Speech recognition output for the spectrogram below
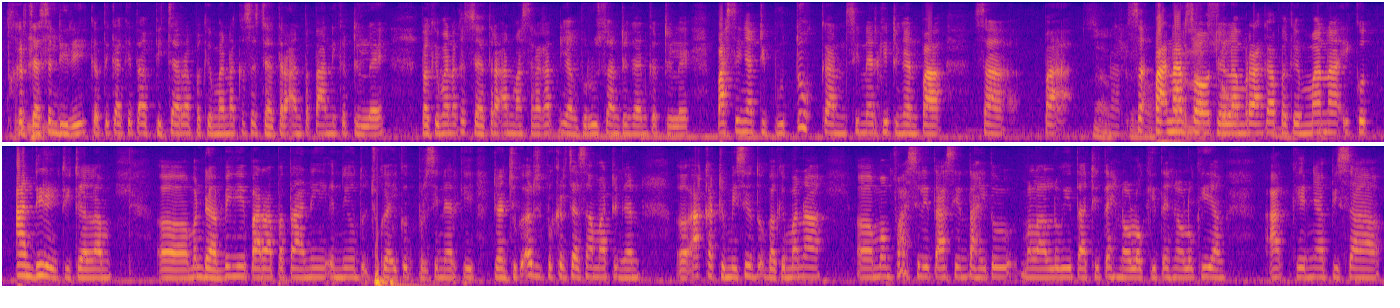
bekerja sendiri. ketika kita bicara bagaimana kesejahteraan petani kedelai, bagaimana kesejahteraan masyarakat yang berurusan dengan kedelai, pastinya dibutuhkan sinergi dengan Pak Sa, Pak Narso. Pak Narso dalam rangka bagaimana ikut andil di dalam uh, mendampingi para petani ini untuk juga ikut bersinergi dan juga harus bekerja sama dengan uh, akademisi untuk bagaimana uh, memfasilitasi entah itu melalui tadi teknologi-teknologi yang akhirnya bisa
